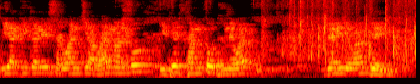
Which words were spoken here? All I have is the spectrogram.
मी या ठिकाणी सर्वांचे आभार मानतो. इथेच थांबतो. धन्यवाद. जय जवान जय किसान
